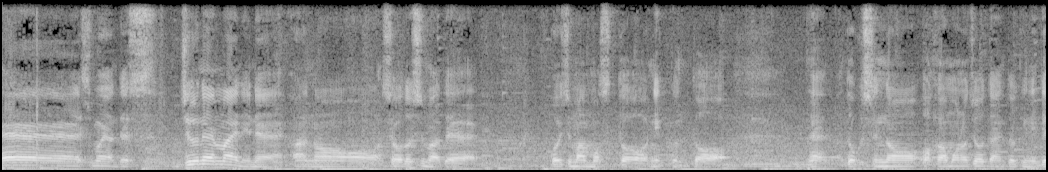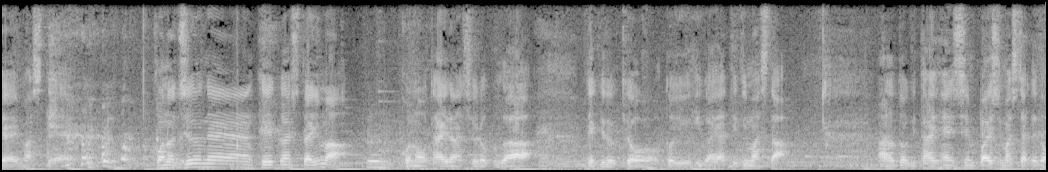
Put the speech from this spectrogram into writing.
えー、下屋です。10年前にねあのー小豆島で小島モスとニックンとね、独身の若者状態の時に出会いまして この10年経過した今、この対談収録ができる今日という日がやってきました。あの時大変心配しましたけど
